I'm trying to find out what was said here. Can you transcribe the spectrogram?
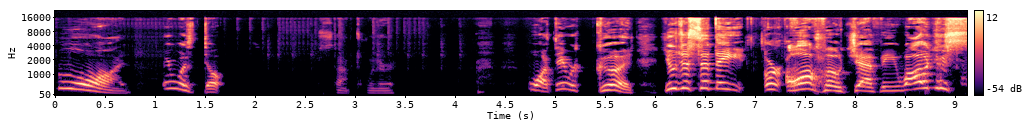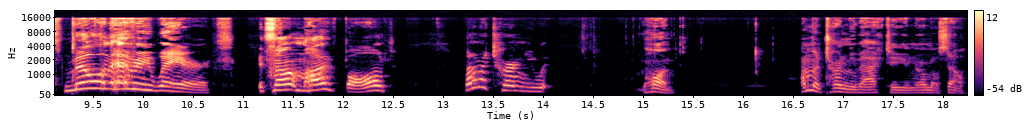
What? It was dope. Stop Twitter. What? They were good. You just said they were awful, Jeffy. Why would you spill them everywhere? It's not my fault. Why am I turning you? Hold on. I'm gonna turn you back to your normal self.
